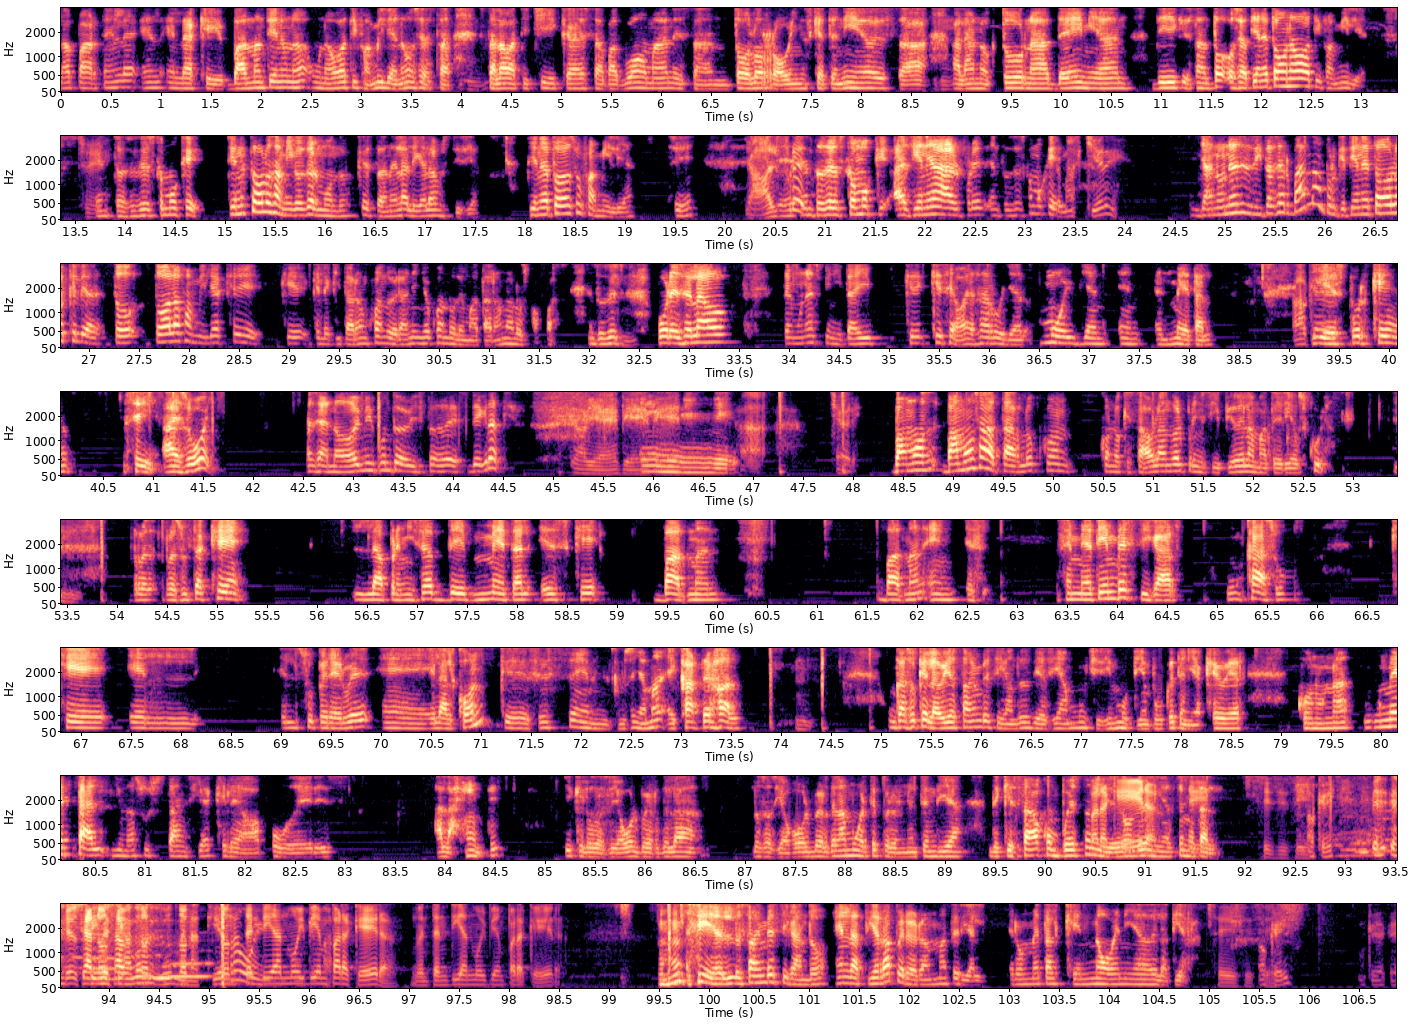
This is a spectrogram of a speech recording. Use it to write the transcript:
la parte en la, en, en la que Batman tiene una, una batifamilia, ¿no? O sea, está, está la Batichica, está Batwoman, están todos los Robins que ha tenido, está Ujú. a la Nocturna, Damian, Dick, están todos, o sea, tiene toda una batifamilia. Sí. Entonces es como que tiene todos los amigos del mundo que están en la Liga de la Justicia, tiene a toda su familia, ¿sí? Ya, Eh, Alfred. Entonces como que ah, tiene a Alfred, entonces como que ¿Qué más quiere? ya no necesita ser Batman porque tiene todo lo que le to- toda la familia que, que- que le quitaron cuando era niño cuando le mataron a los papás. Entonces, Ujú. por ese lado, tengo una espinita ahí que, que se va a desarrollar muy bien en, en Metal. Ah, ok. Y es porque, sí, a eso voy. O sea, no doy mi punto de vista de, de gratis. Ah, bien, bien, bien. Eh, Ah, chévere. vamos, vamos a atarlo con, con lo que estaba hablando al principio de la materia oscura. Ujú. Re- resulta que la premisa de Metal es que Batman, Batman se mete a investigar un caso que el, superhéroe, eh, el halcón, que es, este, ¿cómo se llama? Eh, Carter Hall, un caso que él había estado investigando desde hacía muchísimo tiempo que tenía que ver con un metal y una sustancia que le daba poderes a la gente y que los hacía volver de la los hacía volver de la muerte, pero él no entendía de qué estaba compuesto ni ¿Para de qué dónde era? venía este Sí. metal. Sí, sí, sí. Ok. Es- es Sí, o sea, no, no- no- la no Tierra o en- entendían muy en bien para qué era. No entendían muy bien para qué era. Sí, él lo estaba investigando en la Tierra, pero era un material, era un metal que no venía de la Tierra. Sí, sí, sí. Ok. Ok, ok.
